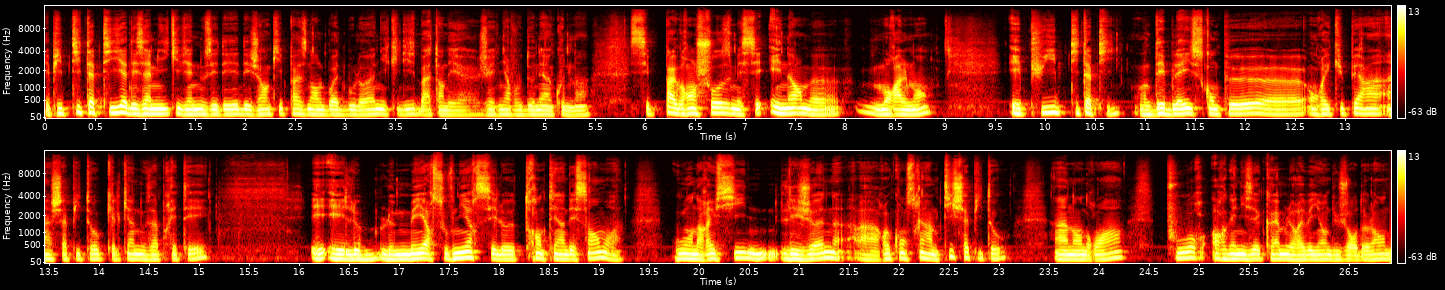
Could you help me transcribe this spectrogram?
Et puis petit à petit, il y a des amis qui viennent nous aider, des gens qui passent dans le bois de Boulogne et qui disent bah, Attendez, je vais venir vous donner un coup de main. C'est pas grand chose, mais c'est énorme moralement. Et puis petit à petit, on déblaye ce qu'on peut, euh, on récupère un, chapiteau que quelqu'un nous a prêté. Et, le, le meilleur souvenir, c'est le 31 décembre, où on a réussi, les jeunes, à reconstruire un petit chapiteau à un endroit pour organiser quand même le réveillon du jour de l'an,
